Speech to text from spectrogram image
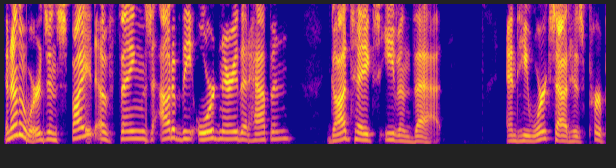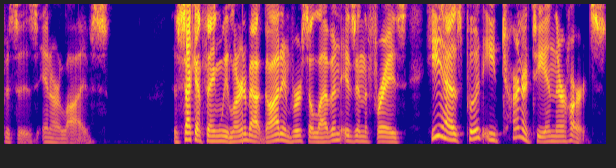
In other words, in spite of things out of the ordinary that happen, God takes even that and he works out his purposes in our lives. The second thing we learn about God in verse 11 is in the phrase, He has put eternity in their hearts.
